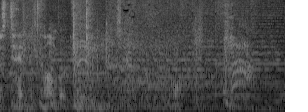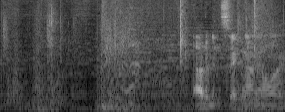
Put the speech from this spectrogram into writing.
What if I just tended combo? That would have been sick, not gonna lie.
